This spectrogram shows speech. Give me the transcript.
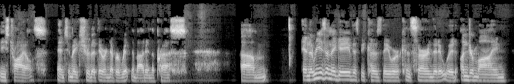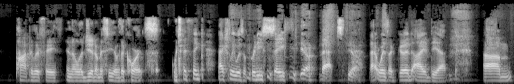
these trials and to make sure that they were never written about in the press. Um, and the reason they gave is because they were concerned that it would undermine popular faith in the legitimacy of the courts which I think actually was a pretty safe yeah. bet. Yeah. That was a good idea. Um,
